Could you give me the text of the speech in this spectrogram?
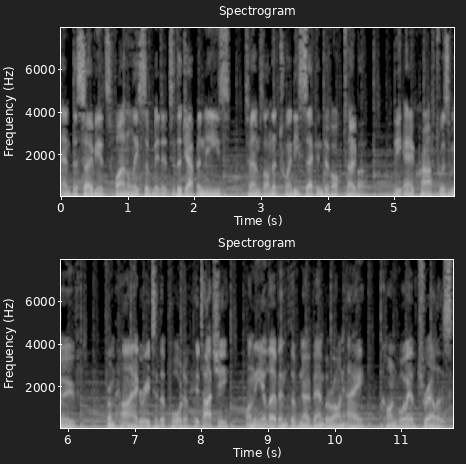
and the Soviets finally submitted to the Japanese terms on the 22nd of October. The aircraft was moved from Hyakuri to the port of Hitachi on the 11th of November on a convoy of trailers.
